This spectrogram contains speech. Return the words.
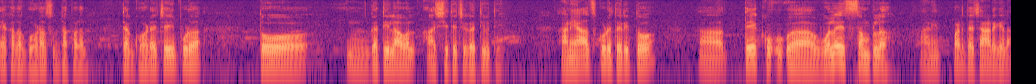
एखादा घोडासुद्धा पळल. त्या घोड्याच्याही पुढं तो गती लावल अशी त्याची गती होती. आणि आज कुठेतरी तो ते वलय संपलं आणि पडद्याच्या आड गेला.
